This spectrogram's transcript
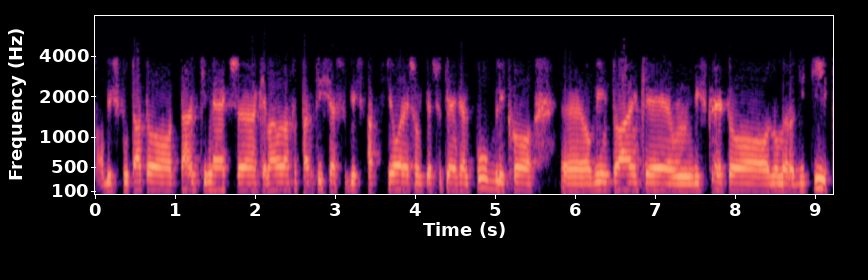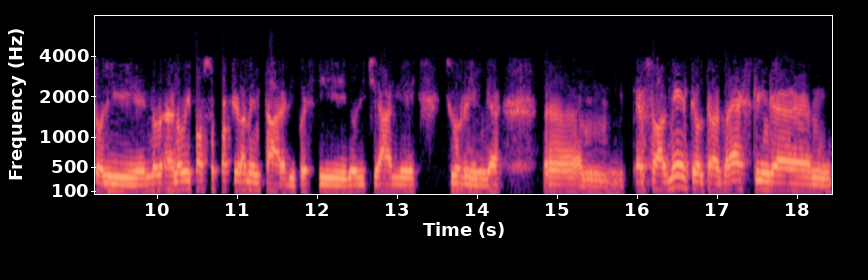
ho disputato tanti match che mi hanno dato tantissima soddisfazione, sono piaciuti anche al pubblico, eh, ho vinto anche un discreto numero di titoli, non, non, mi posso proprio lamentare di questi 12 anni sul ring. Eh, personalmente, oltre al wrestling, eh,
